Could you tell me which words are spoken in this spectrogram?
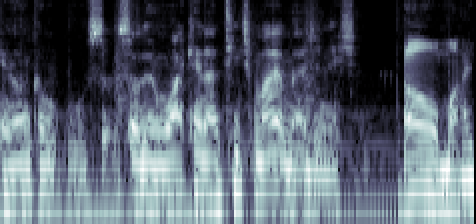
You know, so, so then why can't I teach my imagination? Oh my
